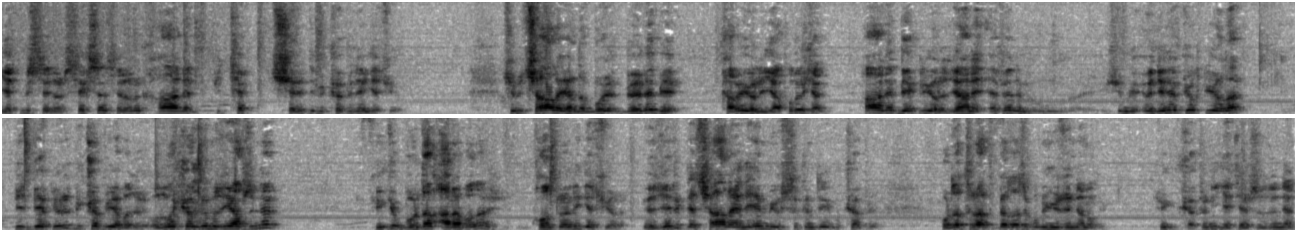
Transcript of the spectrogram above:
70 senelik, 80 senelik hala bir tek şeridi bir köprüden geçiyor. Şimdi Çağlayan'da böyle bir karayolu yapılırken hala bekliyoruz. Yani efendim şimdi ödenek yok diyorlar. Biz bekliyoruz bir köprü yapacak. O zaman köprümüzü yapsınlar. Çünkü buradan arabalar kontrollü geçiyor. Özellikle Çağlayan'da en büyük sıkıntı bu köprü. Orada trafik kazası bunun yüzünden oluyor. Çünkü köprünün yetersizliğinden.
